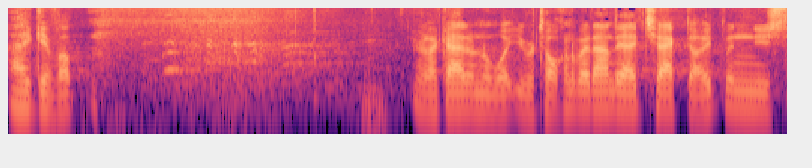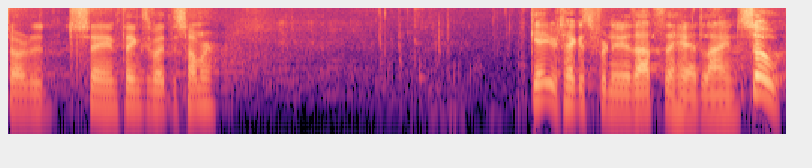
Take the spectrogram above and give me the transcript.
I give up. You're like, I don't know what you were talking about, Andy. I checked out when you started saying things about the summer. Get your tickets for Nua. That's the headline. So,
